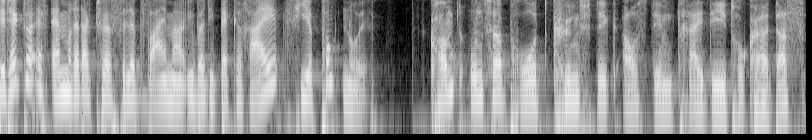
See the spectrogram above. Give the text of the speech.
Detektor FM-Redakteur Philipp Weimer über die Bäckerei 4.0. Kommt unser Brot künftig aus dem 3D-Drucker? Das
